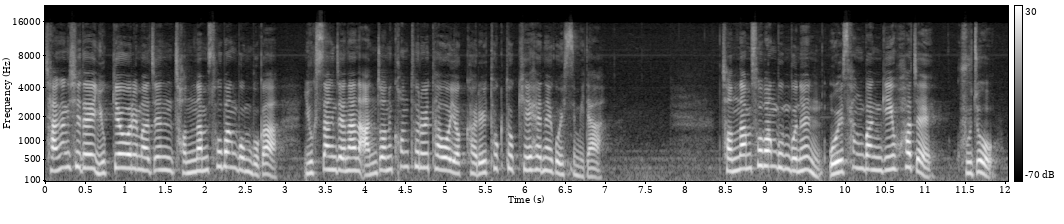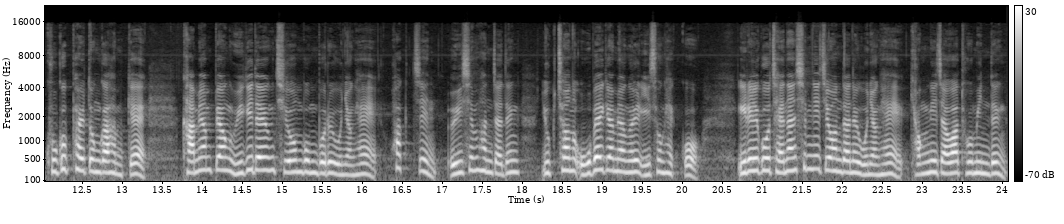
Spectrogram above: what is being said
장흥시대 6개월을 맞은 전남 소방본부가 육상재난 안전 컨트롤 타워 역할을 톡톡히 해내고 있습니다. 전남 소방본부는 올 상반기 화재, 구조, 구급 활동과 함께 감염병 위기대응 지원본부를 운영해 확진, 의심 환자 등 6,500여 명을 이송했고 119 재난심리지원단을 운영해 격리자와 도민 등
